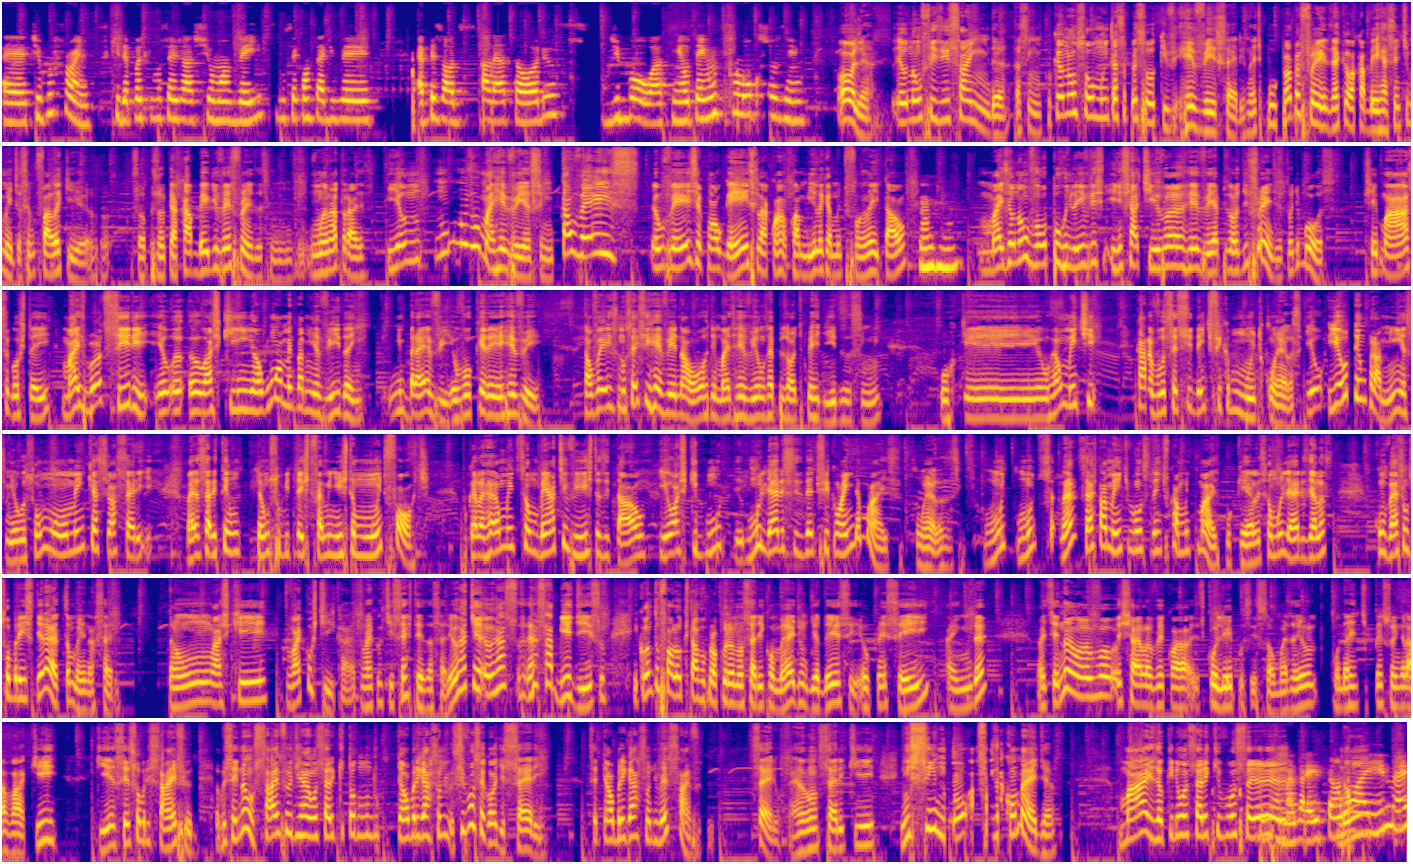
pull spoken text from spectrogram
é, tipo Friends, que depois que você já assistiu uma vez, você consegue ver episódios aleatórios de boa, assim, eu tenho um fluxozinho. Olha, eu não fiz isso ainda, assim, porque eu não sou muito essa pessoa que revê séries, né? Tipo, o próprio Friends é que eu acabei recentemente, eu sempre falo aqui, eu sou a pessoa que acabei de ver Friends, assim, um ano atrás. E eu não vou mais rever, assim. Talvez eu veja com alguém, sei lá, com a, com a Mila, que é muito fã e tal, Uhum. mas eu não vou, por livre iniciativa, rever episódio de Friends, eu tô de boas. Achei massa, gostei. Mas Broad City, eu, eu, eu acho que em algum momento da minha vida, em, em breve, eu vou querer rever. Talvez, não sei se rever na ordem, mas rever uns episódios perdidos, assim. Porque eu realmente. Cara, você se identifica muito com elas. E eu, e eu tenho pra mim, assim, eu sou um homem que assistiu a série. Mas a série tem um, tem um subtexto feminista muito forte. Porque elas realmente são bem ativistas e tal. E eu acho que mu- mulheres se identificam ainda mais com elas. Assim. Muito, muito, né? Certamente vão se identificar muito mais. Porque elas são mulheres e elas conversam sobre isso direto também na série. Então, acho que tu vai curtir, cara. Tu vai curtir certeza a série. Eu já, tinha- eu já, já sabia disso. E quando tu falou que tava procurando uma série comédia um dia desse, eu pensei ainda. Mas disse, não, eu vou deixar ela ver qual, escolher por si só. Mas aí, eu, quando a gente pensou em gravar aqui, que ia ser sobre Seinfeld, eu pensei, não, Seinfeld é uma série que todo mundo tem a obrigação de ver. Se você gosta de série, você tem a obrigação de ver Seinfeld. Sério, é uma série que ensinou a fazer comédia. Mas eu queria uma série que você. Mas aí estamos não- aí, né?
